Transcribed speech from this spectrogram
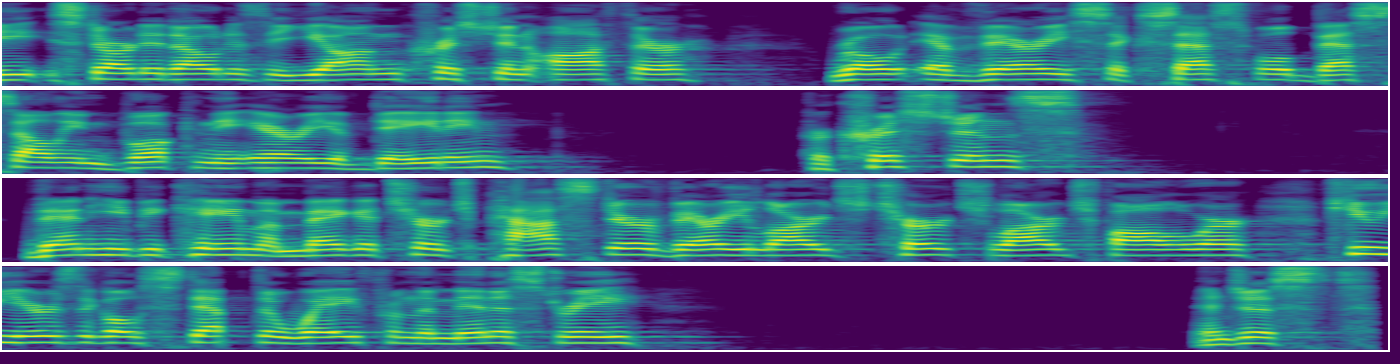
He started out as a young Christian author wrote a very successful best selling book in the area of dating for Christians. Then he became a megachurch pastor, very large church, large follower. A few years ago, stepped away from the ministry and just,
